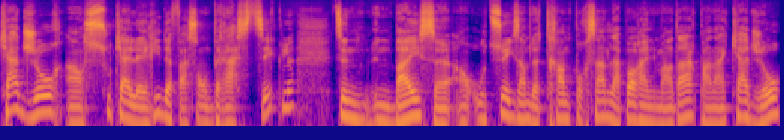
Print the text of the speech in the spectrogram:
4 jours en sous-calories de façon drastique, là, une, une, baisse euh, au-dessus, exemple, de 30% de l'apport alimentaire pendant 4 jours,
